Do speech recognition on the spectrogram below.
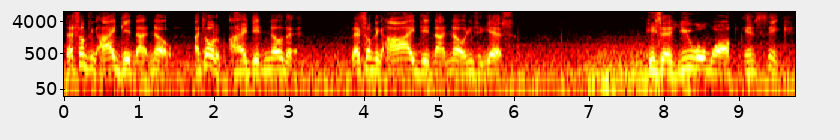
That's something I did not know. I told him, I didn't know that. That's something I did not know. And he said, Yes. He says, You will walk in sync.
